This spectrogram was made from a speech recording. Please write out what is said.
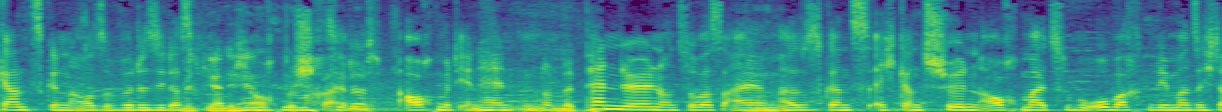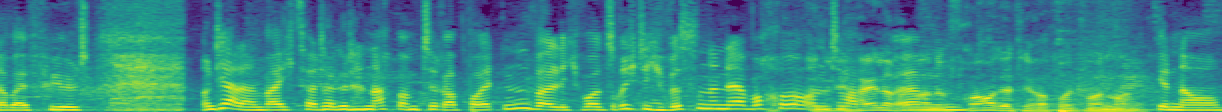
ganz genauso würde sie das, glaube ich, auch Händen beschreiben. Auch mit ihren Händen und mit Pendeln und sowas allem. Also es ist ganz, echt ganz schön, auch mal zu beobachten, wie man sich dabei fühlt. Und ja, dann war ich zwei Tage danach beim Therapeuten, weil ich wollte so richtig wissen in der Woche. Also und die hab, Heilerin war eine ähm, Frau, der Therapeut war ein Mann. Genau,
